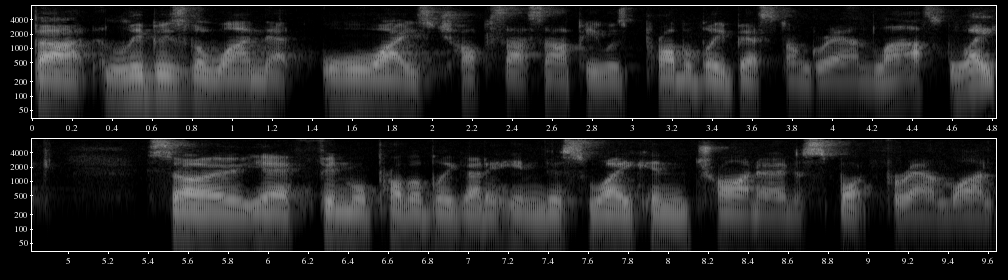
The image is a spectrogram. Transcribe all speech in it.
But Lib is the one that always chops us up. He was probably best on ground last week. So, yeah, Finn will probably go to him this week and try and earn a spot for round one.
